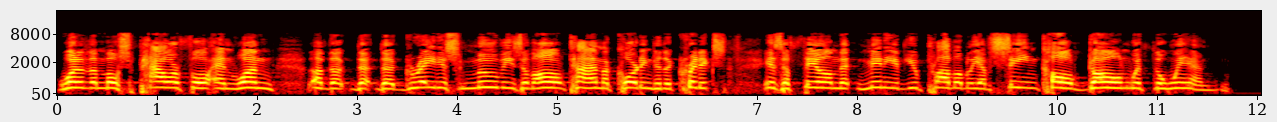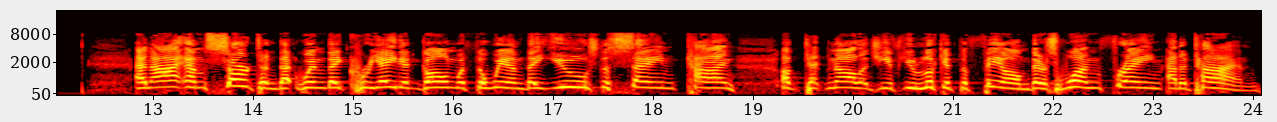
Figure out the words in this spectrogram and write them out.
One of the most powerful and one of the, the, the greatest movies of all time, according to the critics, is a film that many of you probably have seen called Gone with the Wind. And I am certain that when they created Gone with the Wind, they used the same kind of technology. If you look at the film, there's one frame at a time.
